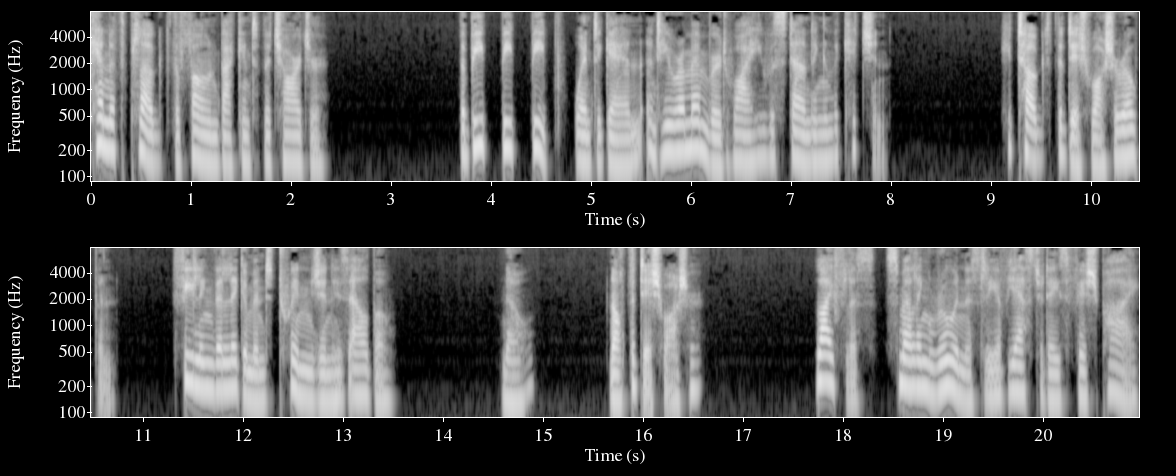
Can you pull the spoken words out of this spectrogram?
Kenneth plugged the phone back into the charger. The beep, beep, beep went again, and he remembered why he was standing in the kitchen. He tugged the dishwasher open, feeling the ligament twinge in his elbow. No, not the dishwasher. Lifeless, smelling ruinously of yesterday's fish pie.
